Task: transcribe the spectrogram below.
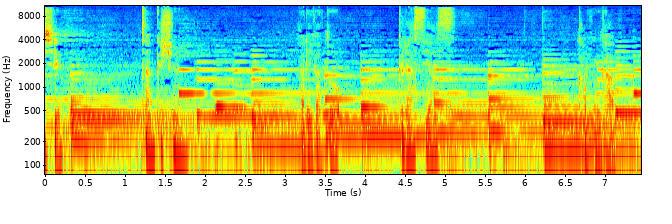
谢。Dankeschön。ありがとう。Gracias。Kopf und Kopf。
